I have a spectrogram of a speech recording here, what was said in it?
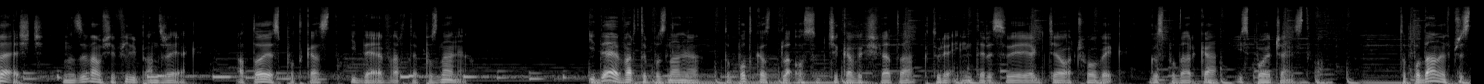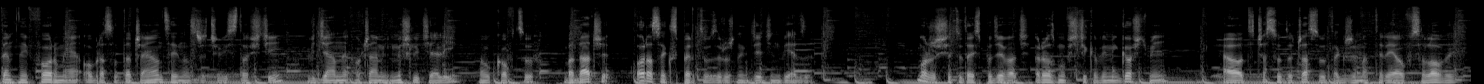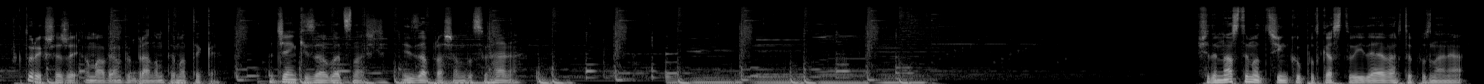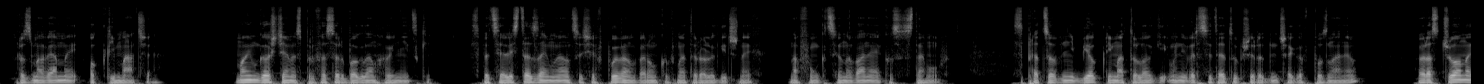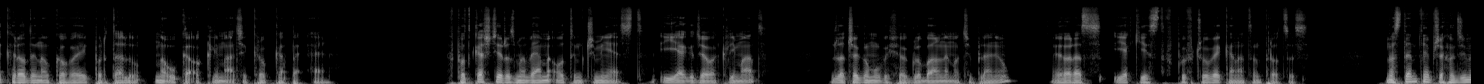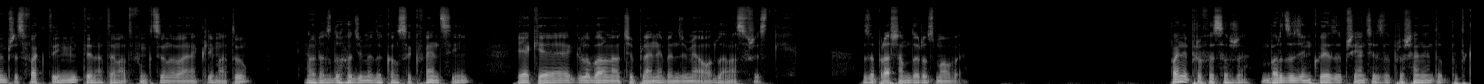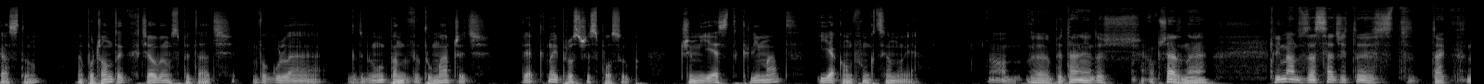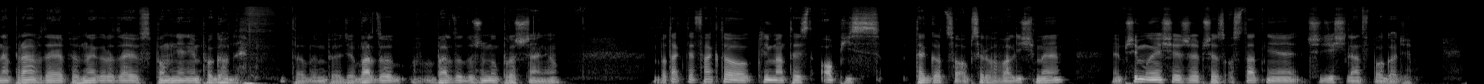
Cześć, nazywam się Filip Andrzejak, a to jest podcast Idee Warte Poznania. Idee Warte Poznania to podcast dla osób ciekawych świata, które interesuje jak działa człowiek, gospodarka i społeczeństwo. To podany w przystępnej formie obraz otaczającej nas rzeczywistości, widziany oczami myślicieli, naukowców, badaczy oraz ekspertów z różnych dziedzin wiedzy. Możesz się tutaj spodziewać rozmów z ciekawymi gośćmi, a od czasu do czasu także materiałów solowych, których szerzej omawiam wybraną tematykę. Dzięki za obecność i zapraszam do słuchania. W 17 odcinku podcastu Idee Warte Poznania rozmawiamy o klimacie. Moim gościem jest profesor Bogdan Chojnicki, specjalista zajmujący się wpływem warunków meteorologicznych na funkcjonowanie ekosystemów z pracowni bioklimatologii Uniwersytetu Przyrodniczego w Poznaniu oraz członek Rady Naukowej portalu naukaoklimacie.pl. W podcaście rozmawiamy o tym, czym jest i jak działa klimat, dlaczego mówi się o globalnym ociepleniu oraz jaki jest wpływ człowieka na ten proces. Następnie przechodzimy przez fakty i mity na temat funkcjonowania klimatu oraz dochodzimy do konsekwencji, jakie globalne ocieplenie będzie miało dla nas wszystkich. Zapraszam do rozmowy. Panie profesorze, bardzo dziękuję za przyjęcie zaproszenia do podcastu. Na początek chciałbym spytać w ogóle, gdyby mógł pan wytłumaczyć w jak najprostszy sposób, czym jest klimat i jak on funkcjonuje. O, e, pytanie dość obszerne. Klimat w zasadzie to jest tak naprawdę pewnego rodzaju wspomnieniem pogody. To bym powiedział bardzo, w bardzo dużym uproszczeniu. Bo tak de facto klimat to jest opis tego, co obserwowaliśmy przyjmuje się, że przez ostatnie 30 lat w pogodzie.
